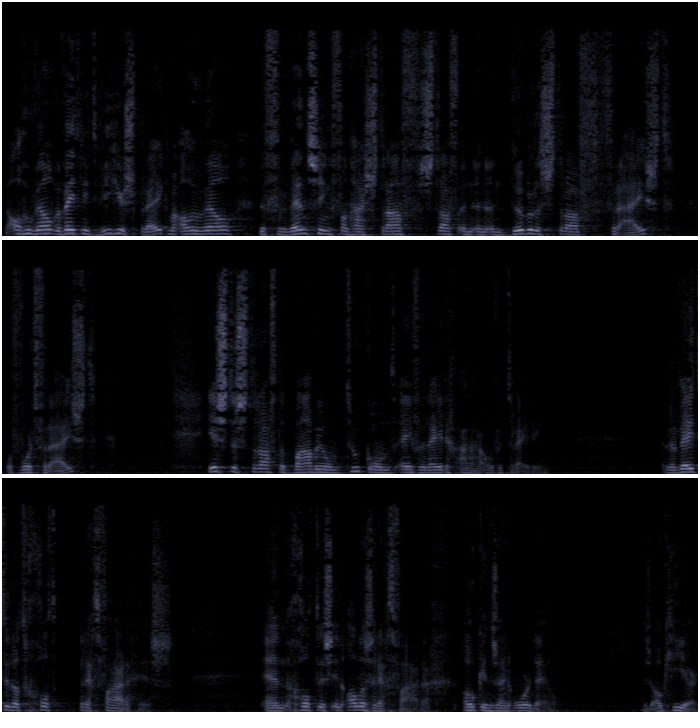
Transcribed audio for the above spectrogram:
Nou, alhoewel, we weten niet wie hier spreekt, maar alhoewel de verwensing van haar straf, straf een, een, een dubbele straf vereist, of wordt vereist, is de straf dat Babylon toekomt evenredig aan haar overtreding. We weten dat God rechtvaardig is. En God is in alles rechtvaardig, ook in zijn oordeel. Dus ook hier.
